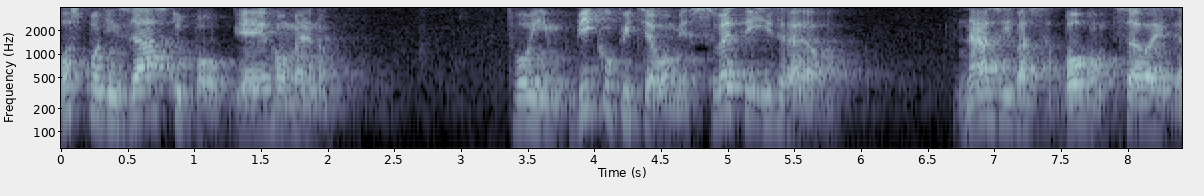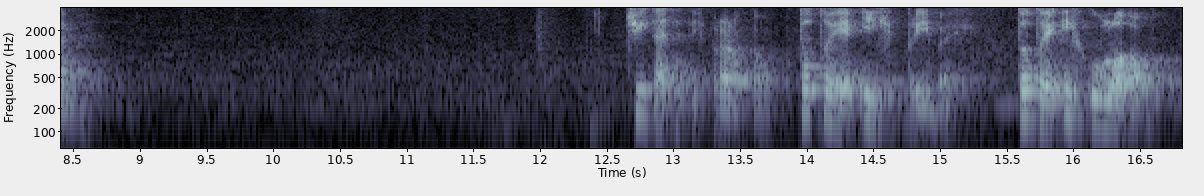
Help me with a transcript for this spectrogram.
Hospodin zástupov je jeho meno. Tvojim vykupiteľom je svätý Izraela. Nazýva sa Bohom celej zeme. Čítajte tých prorokov. Toto je ich príbeh. Toto je ich úlohou.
